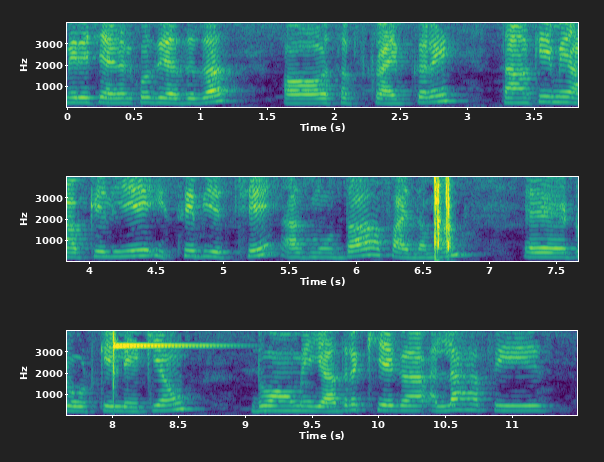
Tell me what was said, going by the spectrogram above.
मेरे चैनल को ज़्यादा से ज़्यादा और सब्सक्राइब करें ताकि मैं आपके लिए इससे भी अच्छे आजमोदा फ़ायदेमंद टोटके लेके आऊँ। दुआओं में याद रखिएगा। अल्लाह हाफिज़।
